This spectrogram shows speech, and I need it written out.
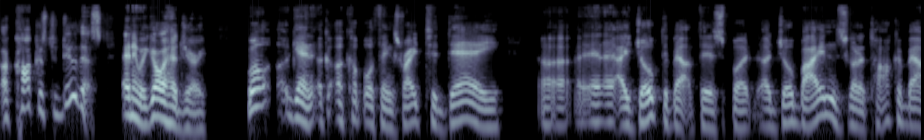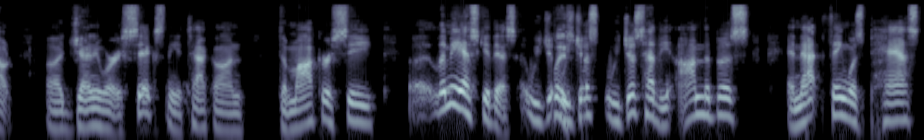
a, caucus to do this. Anyway, go ahead, Jerry. Well, again, a, a couple of things. Right? Today, uh, and I joked about this, but uh, Joe Biden is going to talk about uh, January sixth and the attack on democracy. Uh, let me ask you this: we, ju- we just we just had the omnibus and that thing was passed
